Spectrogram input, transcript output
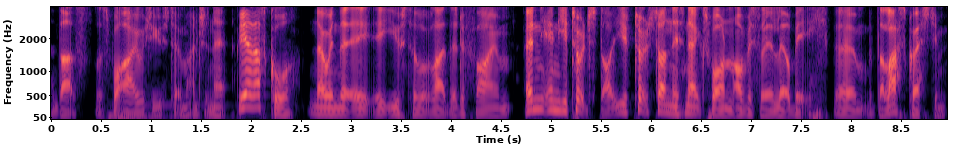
that's that's what I was used to imagine it. But yeah, that's cool knowing that it, it used to look like the Defiant. And and you touched on you touched on this next one obviously a little bit um, with the last question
